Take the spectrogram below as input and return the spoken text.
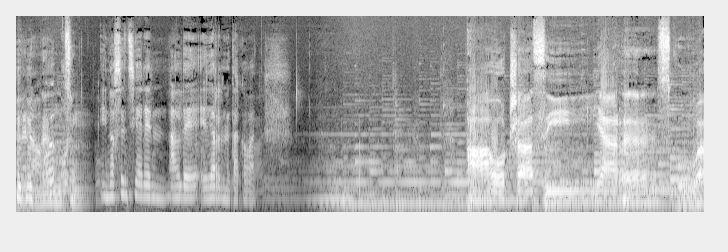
Bueno, o- o- entzun inozentziaren alde ederrenetako bat. Ahotsa zilarrezkua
